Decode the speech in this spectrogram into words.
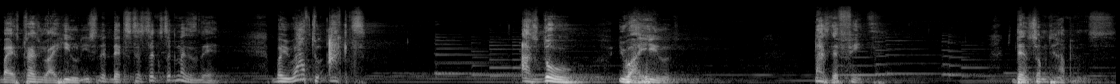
by stripes you are healed. You see, the sickness is there. But you have to act as though you are healed. That's the faith. Then something happens.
